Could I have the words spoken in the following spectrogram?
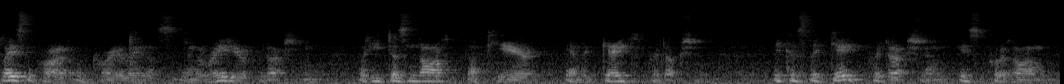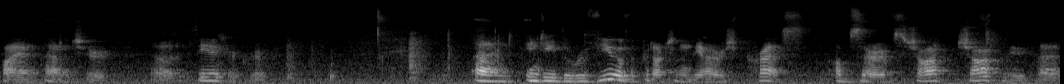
plays the part of Coriolanus in the radio production but he does not appear in the gate production because the gate production is put on by an amateur uh, theatre group. And indeed, the review of the production in the Irish press observes sharp, sharply that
